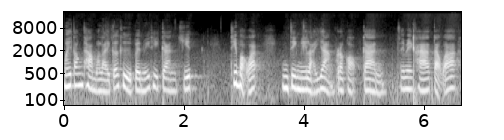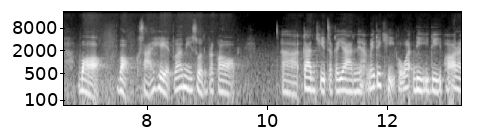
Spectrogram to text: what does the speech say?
ไม่ต้องทำอะไรก็คือเป็นวิธีการคิดที่บอกว่าจริงๆ มีหลายอย่างประกอบกัน ใช่ไหมคะ แต่ว่าบอกบอกสาเหตุว่ามีส่วนประกอบ การขี่จักรยานเนี่ยไม่ได้ขี่เพราะว่าดีดีเพราะอะไร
